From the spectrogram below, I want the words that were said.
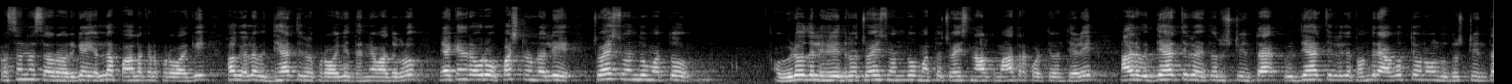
ಪ್ರಸನ್ನ ಸರ್ ಅವರಿಗೆ ಎಲ್ಲ ಪಾಲಕರ ಪರವಾಗಿ ಹಾಗೂ ಎಲ್ಲ ವಿದ್ಯಾರ್ಥಿಗಳ ಪರವಾಗಿ ಧನ್ಯವಾದಗಳು. ಯಾಕೆಂದರೆ ಅವರು ಫಸ್ಟ್ ರೌಂಡಲ್ಲಿ ಚಾಯ್ಸ್ ಒಂದು ಮತ್ತು ವಿಡಿಯೋದಲ್ಲಿ ಹೇಳಿದರು ಚಾಯ್ಸ್ ಒಂದು ಮತ್ತು ಚಾಯ್ಸ್ ನಾಲ್ಕು ಮಾತ್ರ ಕೊಡ್ತೀವಿ ಅಂತೇಳಿ. ಆದರೆ ವಿದ್ಯಾರ್ಥಿಗಳ ಹಿತದೃಷ್ಟಿಯಿಂದ, ವಿದ್ಯಾರ್ಥಿಗಳಿಗೆ ತೊಂದರೆ ಆಗುತ್ತೆ ಅನ್ನೋ ಒಂದು ದೃಷ್ಟಿಯಿಂದ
